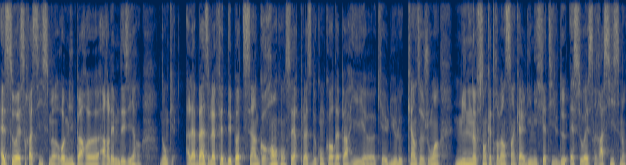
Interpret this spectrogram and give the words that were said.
SOS Racisme remis par euh, Harlem Désir. Donc, à la base, la fête des potes, c'est un grand concert place de Concorde à Paris euh, qui a eu lieu le 15 juin 1985 à l'initiative de SOS Racisme,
